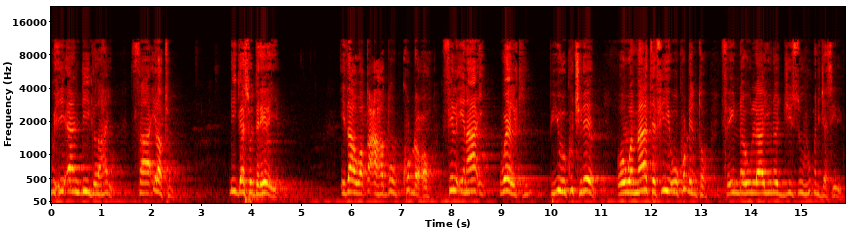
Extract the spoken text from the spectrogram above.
wixii aan dhiig lahayn saa'ilatun dhiiggaasoo dareeraya. Idaa waqaca hadduu ku dhaco fil inaa'i weelkii biyuhu ku jireen oo wamaata fiihi uu ku dhinto fainahu laa yunajisuhu ma nijaasaynayo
